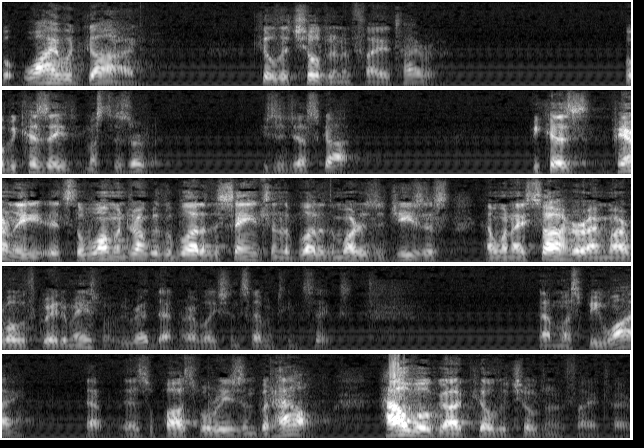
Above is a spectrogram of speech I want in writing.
But why would God kill the children of Thyatira? Well, because they must deserve it. He's a just God because apparently it's the woman drunk with the blood of the saints and the blood of the martyrs of Jesus. And when I saw her, I marveled with great amazement. We read that in Revelation 17:6. That must be why. That is a possible reason. But how? How will God kill the children of Thyatira?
